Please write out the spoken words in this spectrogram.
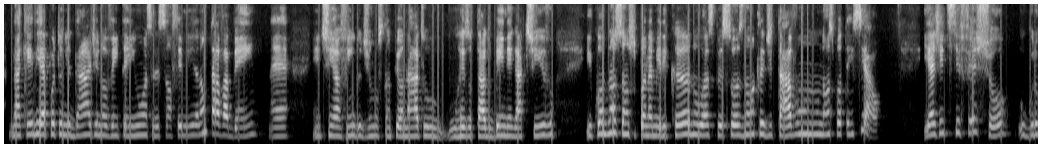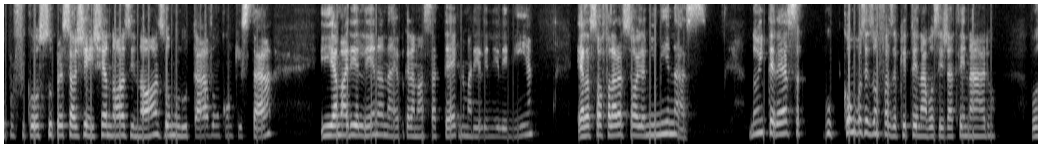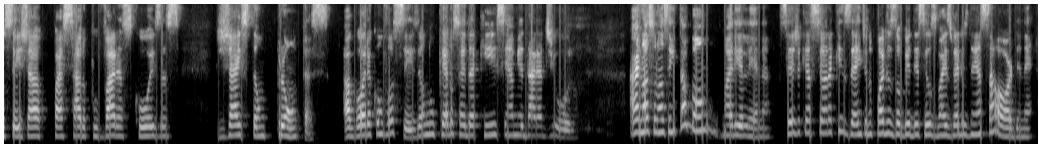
Naquela oportunidade, em 91, a seleção feminina não estava bem, né? A gente tinha vindo de uns campeonatos, um resultado bem negativo, E quando nós o Pan-Americano, as pessoas não acreditavam no nosso potencial. E a gente se fechou, o grupo ficou super só, gente, é nós e nós, vamos lutar, vamos conquistar. E a Maria Helena, na época era nossa técnica, Maria Helena e Heleninha, ela só falaram assim: olha, meninas, não interessa o, como vocês vão fazer, porque treinar vocês já treinaram, vocês já passaram por várias coisas, já estão prontas. Agora é com vocês. Eu não quero sair daqui sem a medalha de ouro. Aí nós falamos assim: tá bom, Maria Helena, seja que a senhora quiser, a gente não pode desobedecer os mais velhos nem essa ordem, né?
